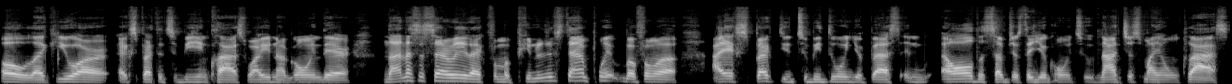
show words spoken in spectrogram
oh, like you are expected to be in class. Why are you not going there? Not necessarily like from a punitive standpoint, but from a, I expect you to be doing your best in all the subjects that you're going to, not just my own class.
